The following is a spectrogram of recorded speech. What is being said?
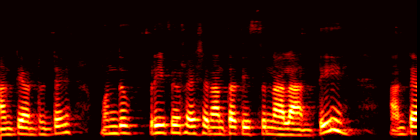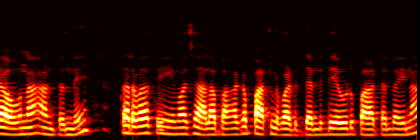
ఆంటీ అంటుంటే ముందు ప్రీ ప్రిపరేషన్ అంతా తీస్తున్నాలా ఆంటీ. అంటే అవునా అంటుంది. తర్వాత ఈమె చాలా బాగా పాటలు పాడిద్దండి. దేవుడు పాటలైనా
